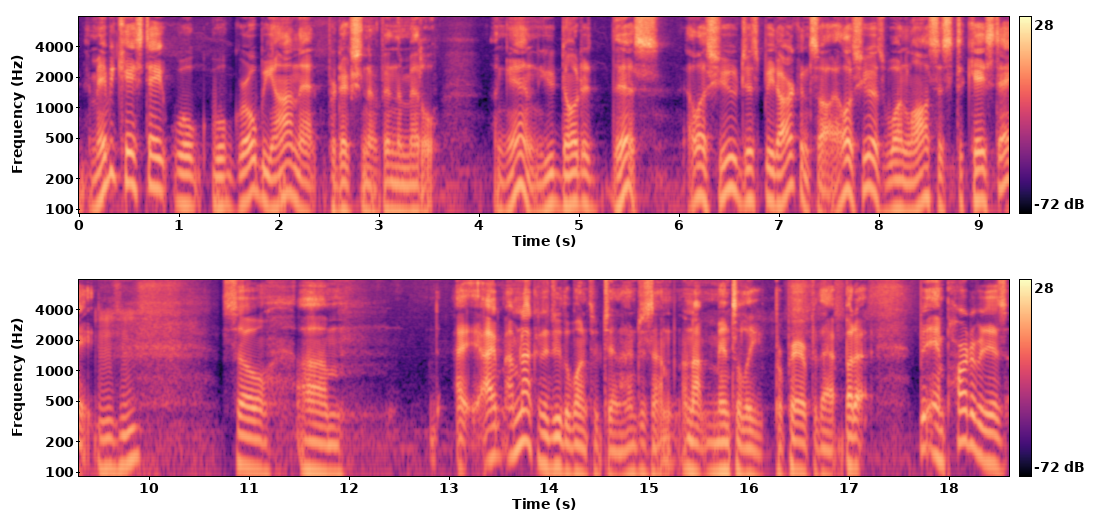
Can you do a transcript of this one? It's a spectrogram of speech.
and maybe K State will will grow beyond that prediction of in the middle. Again, you noted this. LSU just beat Arkansas. LSU has one loss. It's to K State. Mm-hmm. So um, I, am not going to do the one through ten. I'm just I'm, I'm not mentally prepared for that. But uh, and part of it is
